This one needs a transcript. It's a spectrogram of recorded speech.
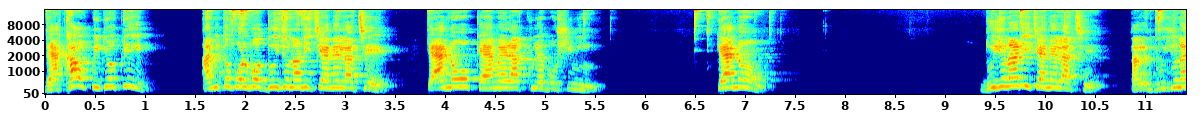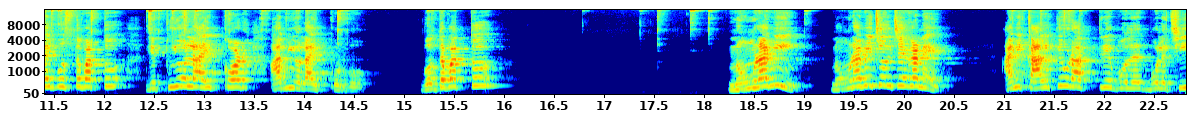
দেখাও ভিডিও ক্লিপ আমি তো বলব, দুইজনারই চ্যানেল আছে। কেন ক্যামেরা খুলে বসিনি? কেন? দুইজনারই চ্যানেল আছে। তাহলে দুইজনাই বুঝতে পারতো যে তুইও লাইভ কর, আমিও লাইভ করব। বলতে পারতো? নোংরামি নোংরামি চলছে এখানে। আমি কালকেও রাত্রে বলে, বলেছি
